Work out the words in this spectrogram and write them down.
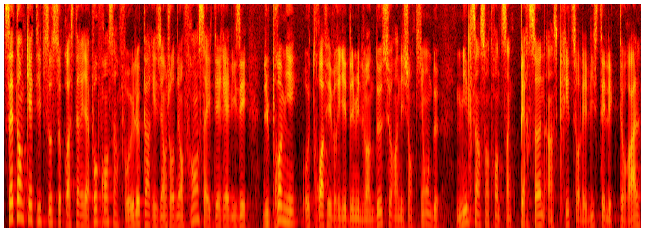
Cette enquête Ipsos Soprasteria pour France Info et Le Parisien aujourd'hui en France a été réalisée du 1er au 3 février 2022 sur un échantillon de 1535 personnes inscrites sur les listes électorales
